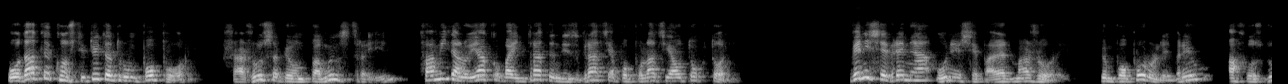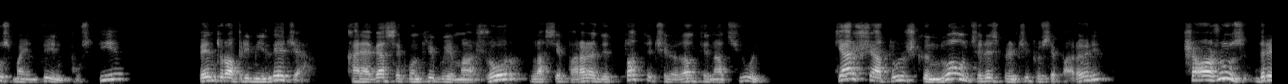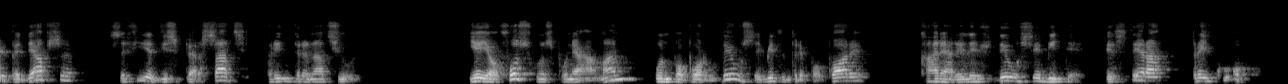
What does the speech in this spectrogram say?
Odată constituită într-un popor și ajunsă pe un pământ străin, familia lui Iacob a intrat în disgrația populației autohtone. Venise vremea unei separări majore, când poporul evreu a fost dus mai întâi în pustie pentru a primi legea care avea să contribuie major la separarea de toate celelalte națiuni. Chiar și atunci când nu au înțeles principiul separării și au ajuns drept pedeapsă să fie dispersați printre națiuni. Ei au fost, cum spunea Haman, un popor deosebit între popoare, care are legi deosebite. Estera 3 cu 8.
